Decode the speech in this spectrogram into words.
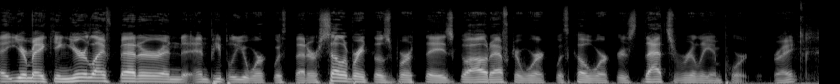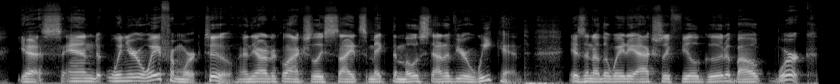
uh, you're making your life better and and people you work with better. Celebrate those birthdays. Go out after work with coworkers. That's really important, right? Yes, and when you're away from work too, and the article actually cites make the most out of your weekend is another way to actually feel good about work.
